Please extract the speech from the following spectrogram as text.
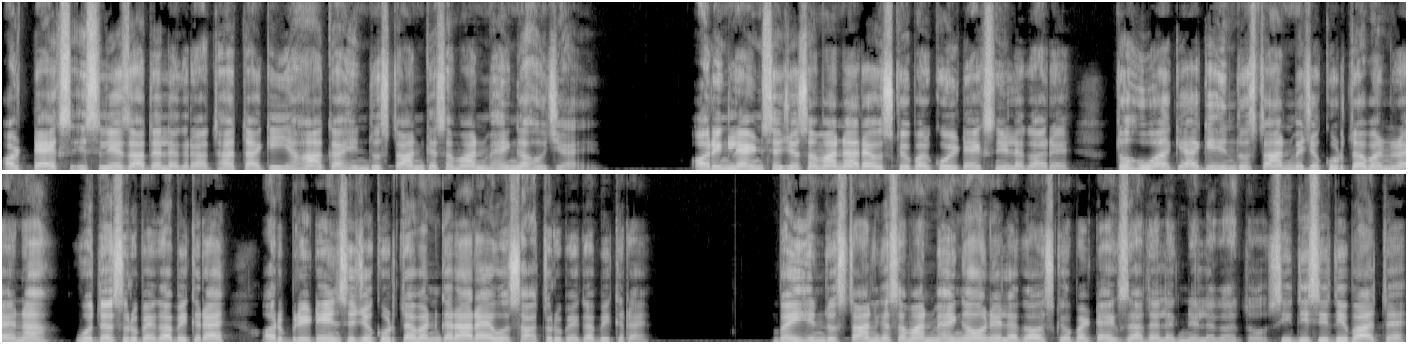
और टैक्स इसलिए ज़्यादा लग रहा था ताकि यहाँ का हिंदुस्तान का सामान महँगा हो जाए। और इंग्लैंड से जो सामान आ रहा है, उसके ऊपर कोई टैक्स नहीं लगा रहे। तो हुआ क्या कि हिंदुस्तान में जो कुर्ता बन रहा है ना, वो दस रुपये का बिक रहा है और ब्रिटेन से जो कुर्ता बनकर आ रहा है, वो सात रुपये का बिक रहा है। भाई, हिंदुस्तान का सामान महँगा होने लगा, उसके ऊपर टैक्स ज़्यादा लगने लगा तो सीधी सीधी बात है।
